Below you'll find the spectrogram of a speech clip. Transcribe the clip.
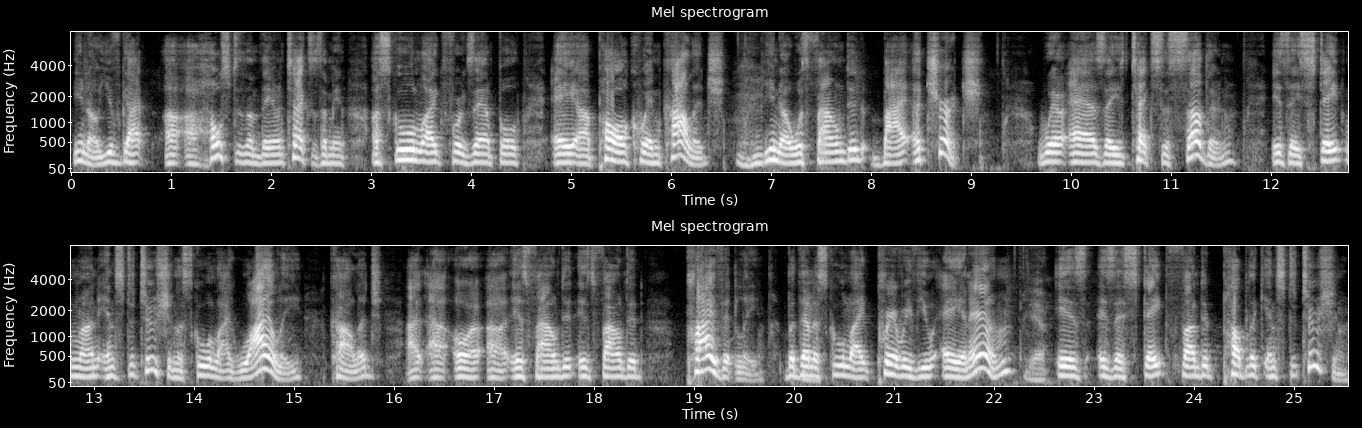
You know, you've got a, a host of them there in Texas. I mean, a school like, for example, a uh, Paul Quinn College, you know, was founded by a church whereas a Texas Southern is a state-run institution. A school like Wiley College uh, uh, or uh, is founded is founded privately, but then a school like Prairie View A and M is is a state-funded public institution.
